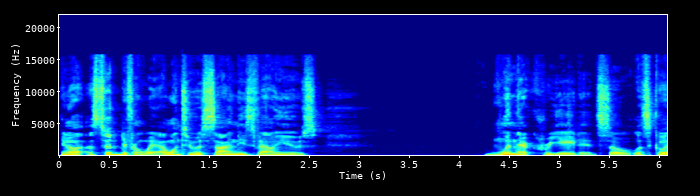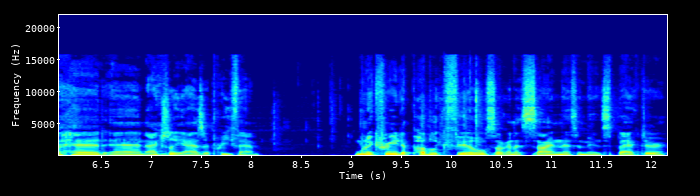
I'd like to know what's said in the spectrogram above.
you know, let's do it a different way. I want to assign these values when they're created. So let's go ahead and actually as a prefab. I'm going to create a public field, so I'm going to assign this in the inspector,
